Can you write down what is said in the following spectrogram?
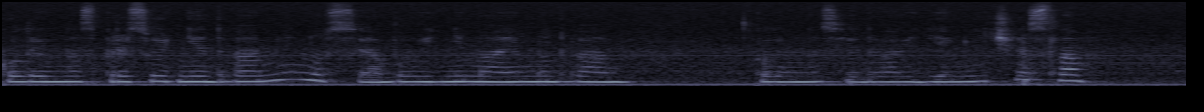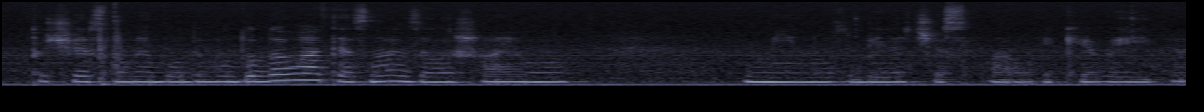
коли у нас присутні два мінуси, або віднімаємо два, коли у нас є два від'ємні числа, то числа ми будемо додавати, а знак залишаємо мінус біля числа, яке вийде.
